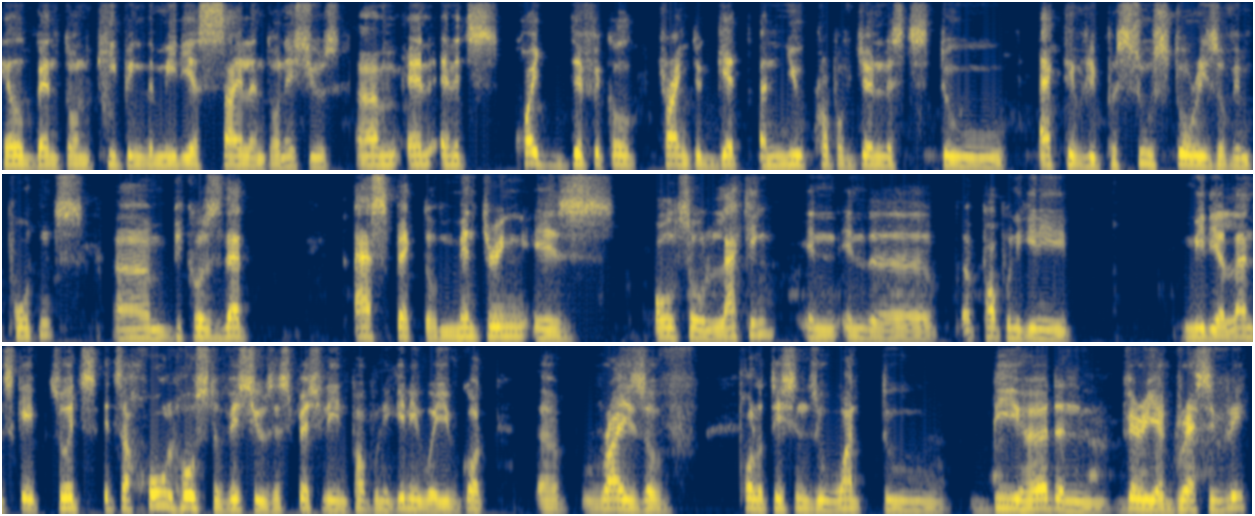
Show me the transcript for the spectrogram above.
hell bent on keeping the media silent on issues. Um, and, and it's quite difficult trying to get a new crop of journalists to actively pursue stories of importance um, because that aspect of mentoring is also lacking in, in the uh, Papua New Guinea media landscape. So it's, it's a whole host of issues, especially in Papua New Guinea, where you've got rise of politicians who want to be heard and very aggressively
